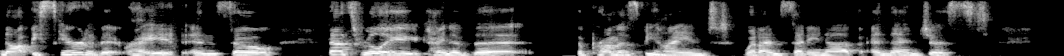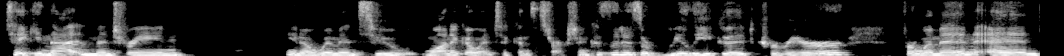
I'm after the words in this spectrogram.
not be scared of it, right? And so that's really kind of the the premise behind what I'm setting up, and then just taking that and mentoring you know women to want to go into construction because it is a really good career for women and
